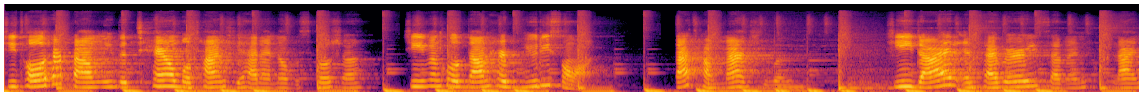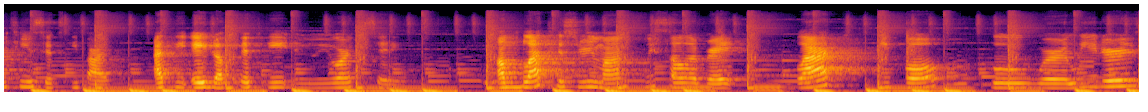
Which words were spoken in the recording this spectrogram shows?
She told her family the terrible time she had at Nova Scotia. She even closed down her beauty salon. That's how mad she was. She died in February 7, 1965, at the age of 50 in New York City. On Black History Month, we celebrate Black people who were leaders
